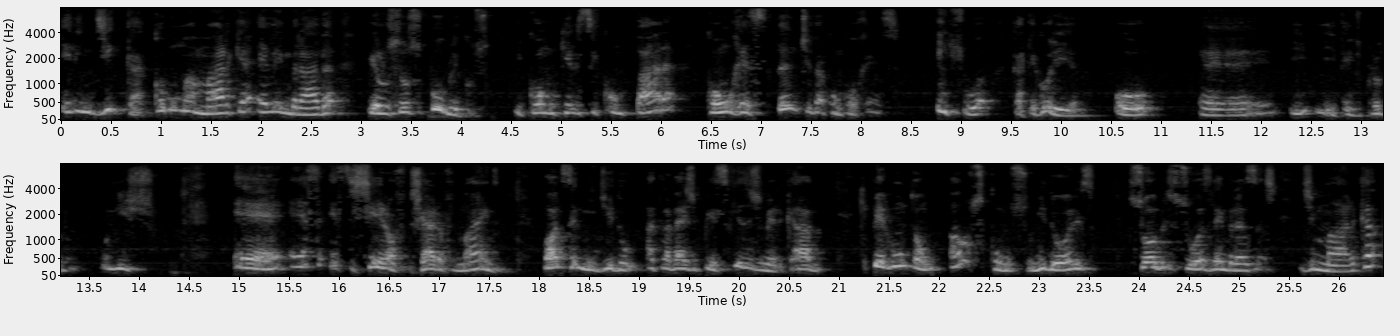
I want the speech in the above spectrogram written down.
ele indica como uma marca é lembrada pelos seus públicos e como que ele se compara com o restante da concorrência em sua categoria ou é, item de produto, o nicho. É, essa, esse share of, share of mind pode ser medido através de pesquisas de mercado que perguntam aos consumidores sobre suas lembranças de marca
